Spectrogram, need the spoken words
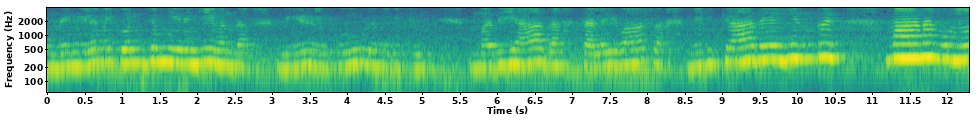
உன்னை நிலைமை கொஞ்சம் இறங்கி வந்தால் நிழலும் கூட மிதிக்கும். மதியாதா தலைவாசா மிதிக்காதே என்று மானமுள்ள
